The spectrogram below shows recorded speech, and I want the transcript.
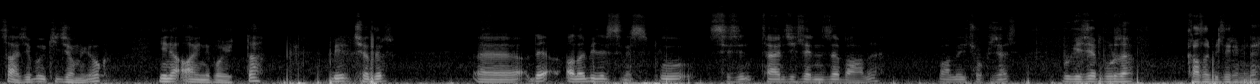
Sadece bu iki camı yok. Yine aynı boyutta bir çadır eee, de alabilirsiniz. Bu sizin tercihlerinize bağlı. Vallahi çok güzel. Bu gece burada kalabilirim de.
